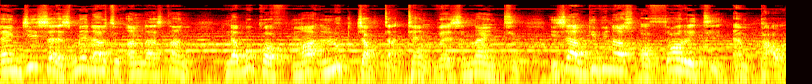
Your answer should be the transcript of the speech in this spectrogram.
And Jesus made us to understand in the book of Luke chapter 10, verse 19. He said, I've given us authority and power.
